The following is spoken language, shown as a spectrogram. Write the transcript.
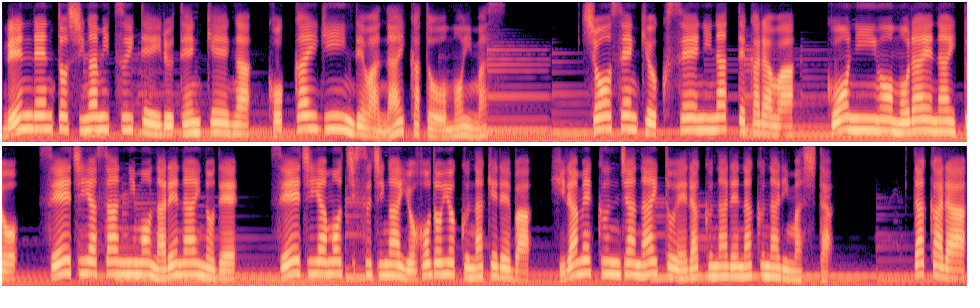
連々としがみついている典型が国会議員ではないかと思います。小選挙区制になってからは公認をもらえないと政治屋さんにもなれないので政治家も血筋がよほど良くなければひらめくんじゃないと偉くなれなくなりました。だから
